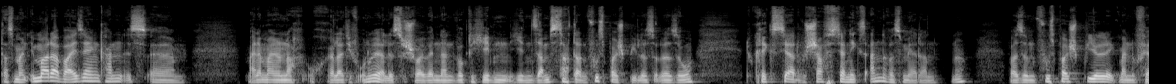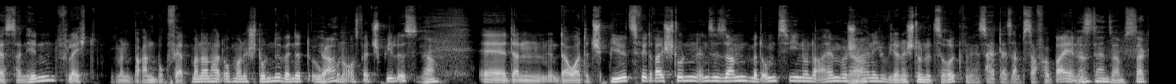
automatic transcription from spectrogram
dass man immer dabei sein kann, ist, ähm, meiner Meinung nach auch relativ unrealistisch, weil wenn dann wirklich jeden, jeden Samstag dann ein Fußballspiel ist oder so, du kriegst ja, du schaffst ja nichts anderes mehr dann, ne? Weil so ein Fußballspiel, ich meine, du fährst dann hin, vielleicht, ich meine, Brandenburg fährt man dann halt auch mal eine Stunde, wenn das irgendwo Ja. ein Auswärtsspiel ist. Ja. Äh, dann dauert das Spiel zwei, drei Stunden insgesamt mit Umziehen und allem wahrscheinlich und wieder eine Stunde zurück, dann ist halt der Samstag vorbei, Dann ne? ist dein Samstag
